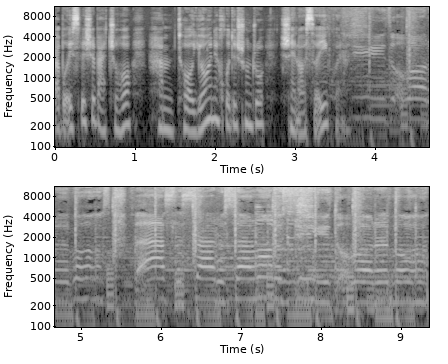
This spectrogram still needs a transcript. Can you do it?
و باعث بشه بچه ها همتایان خودشون رو شناسایی کنن. دوباره باز فصل سر و سرما رسید دوباره باز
